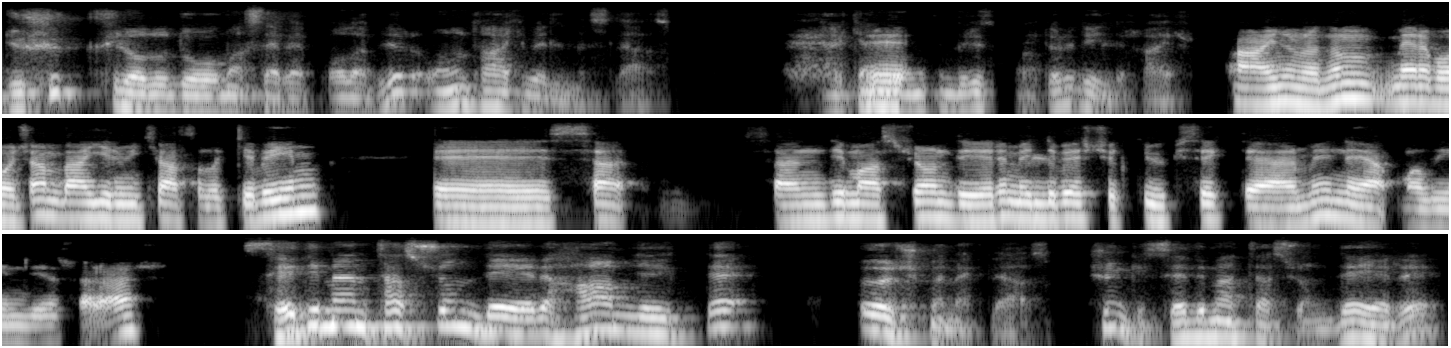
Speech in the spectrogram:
düşük kilolu doğuma sebep olabilir. Onun takip edilmesi lazım. Erken Ee, doğum için bir risk faktörü değildir. Hayır. Aynur Hanım, merhaba hocam. Ben 22 haftalık gebeyim. Ee, sen, sendimasyon değerim 55 çıktı. Yüksek değer mi? Ne yapmalıyım diye sorar. Sedimentasyon değeri hamilelikte ölçmemek lazım. Çünkü sedimentasyon değeri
